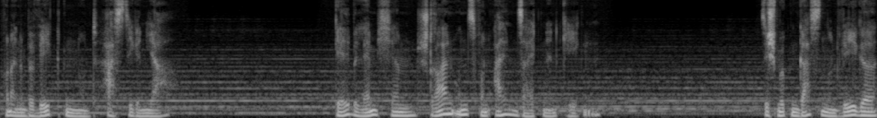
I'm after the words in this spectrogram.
von einem bewegten und hastigen Jahr. Gelbe Lämpchen strahlen uns von allen Seiten entgegen. Sie schmücken Gassen und Wege,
